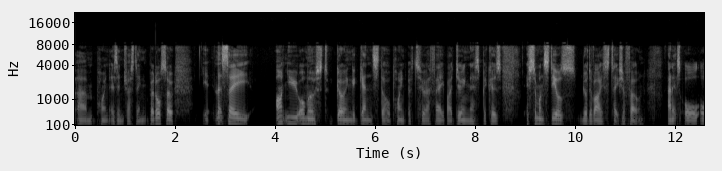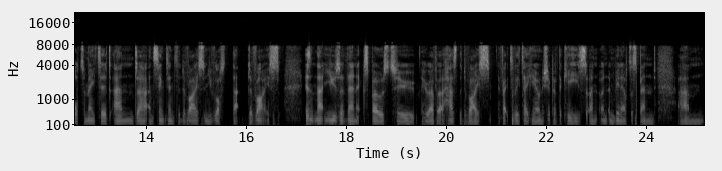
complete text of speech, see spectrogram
um, point is interesting, but also let's say aren't you almost going against the whole point of 2FA by doing this? Because if someone steals your device, takes your phone, and it's all automated and uh, and synced into the device, and you've lost that device, isn't that user then exposed to whoever has the device, effectively taking ownership of the keys and, and, and being able to spend um,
